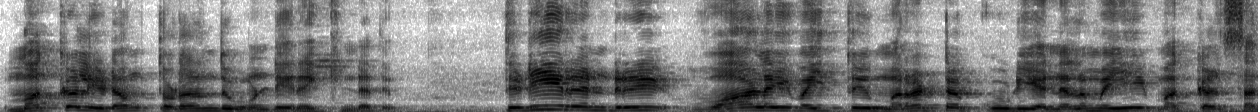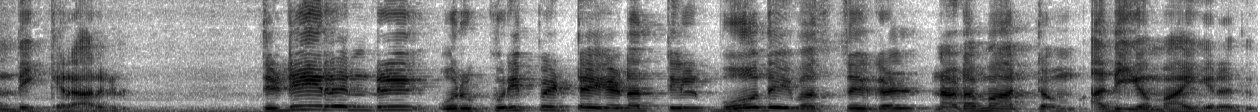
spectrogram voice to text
மக்களிடம் தொடர்ந்து கொண்டிருக்கின்றது. திடீரென்று வாளை வைத்து மிரட்டக்கூடிய நிலைமையை மக்கள் சந்திக்கிறார்கள். திடீரென்று ஒரு குறிப்பிட்ட இடத்தில் போதை வஸ்துகள் நடமாட்டம் அதிகமாகிறது.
